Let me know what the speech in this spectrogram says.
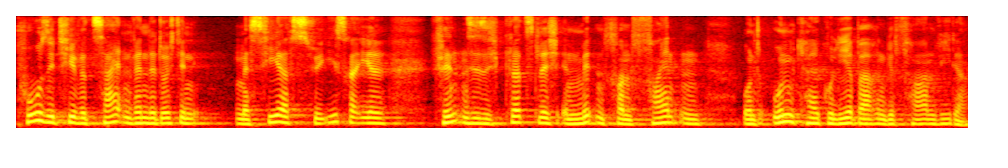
positive Zeitenwende durch den Messias für Israel finden sie sich plötzlich inmitten von Feinden und unkalkulierbaren Gefahren wieder.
